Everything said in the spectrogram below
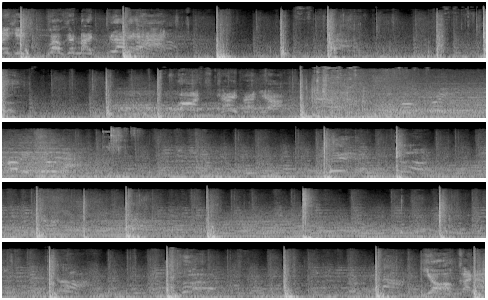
Think he's broken my bloody hand! What's keeping you? How'd he do that? You're gonna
